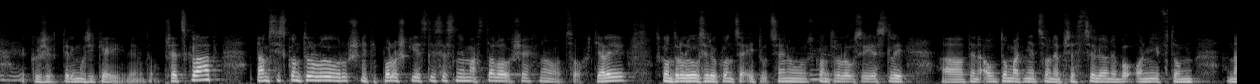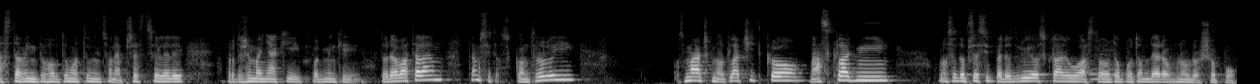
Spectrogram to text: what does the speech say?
mm. jakože, který mu říkají to, předsklad, tam si zkontrolují ručně ty položky, jestli se s nimi stalo všechno, co chtěli, zkontrolují si dokonce i tu cenu, mm. zkontrolují si, jestli ten automat něco nepřestřelil, nebo oni v tom nastavení toho automatu něco nepřestřelili, protože mají nějaké podmínky s dodavatelem, tam si to zkontrolují, zmáčknou tlačítko, naskladní, ono se to přesype do druhého skladu a z toho to potom jde rovnou do shopu.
